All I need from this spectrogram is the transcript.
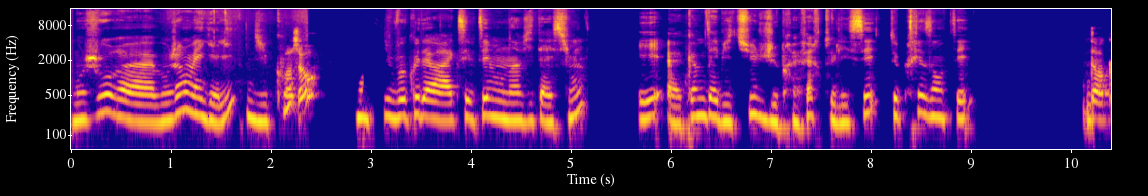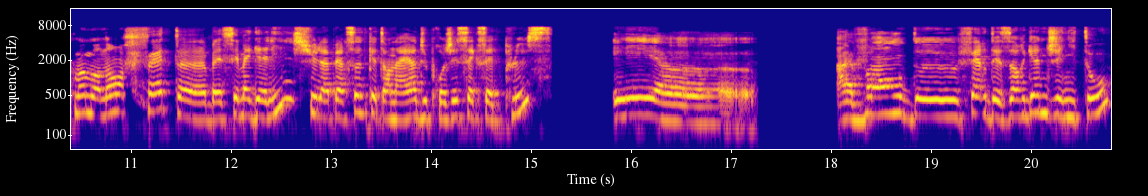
Bonjour, euh, bonjour Magali, du coup. Bonjour. Merci beaucoup d'avoir accepté mon invitation. Et euh, comme d'habitude, je préfère te laisser te présenter. Donc, moi, mon nom, en fait, euh, ben, c'est Magali. Je suis la personne qui est en arrière du projet Sexed Plus. Et euh, avant de faire des organes génitaux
